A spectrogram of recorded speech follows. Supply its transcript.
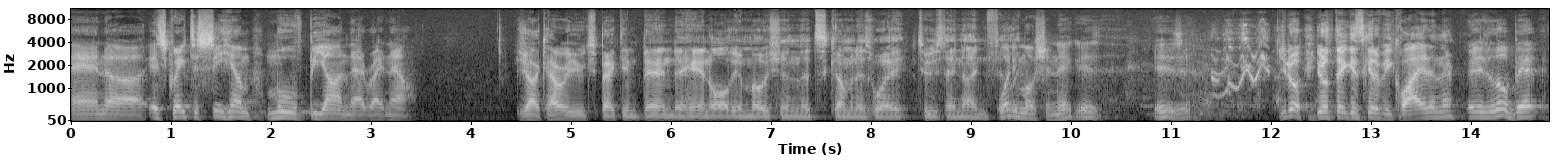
And uh, it's great to see him move beyond that right now. Jacque, how are you expecting Ben to handle all the emotion that's coming his way Tuesday night in Philly? What emotion, Nick? Is, is it? You don't, you don't think it's going to be quiet in there? A little bit.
